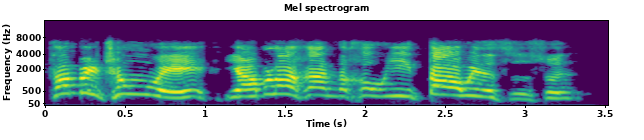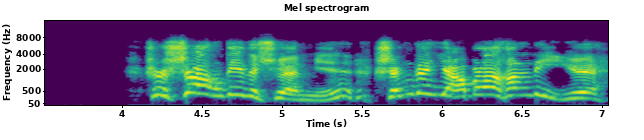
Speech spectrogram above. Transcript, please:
他们被称为亚伯拉罕的后裔、大卫的子孙，是上帝的选民。神跟亚伯拉罕立约，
